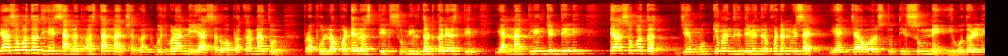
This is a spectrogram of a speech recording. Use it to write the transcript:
त्यासोबतच हे सांगत असताना छगन भुजबळांनी या सर्व प्रकरणातून प्रफुल्ल पटेल असतील सुनील तटकरे असतील यांना क्लीन चिट दिली. त्यासोबतच जे मुख्यमंत्री देवेंद्र फडणवीस आहेत यांच्यावर स्तुती सुमने ही उधळली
